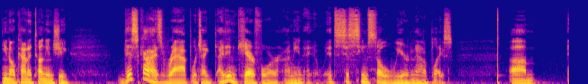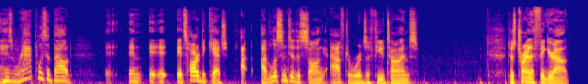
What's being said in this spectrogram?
You know, kind of tongue in cheek this guy's rap, which I, I didn't care for, I mean, it, it just seems so weird and out of place. Um, his rap was about, and it, it, it's hard to catch. I, I've listened to the song afterwards a few times, just trying to figure out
